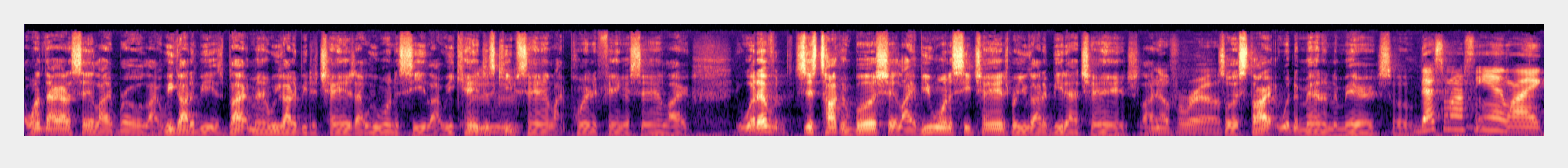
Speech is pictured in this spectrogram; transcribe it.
one thing I gotta say, like, bro, like we gotta be as black men, we gotta be the change that we want to see. Like, we can't just Mm-hmm. keep saying like pointing fingers, saying like whatever, just talking bullshit. Like, if you want to see change, bro, you gotta be that change. Like, no, for real. so it start with the man in the mirror. So That's what I'm saying. Like,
